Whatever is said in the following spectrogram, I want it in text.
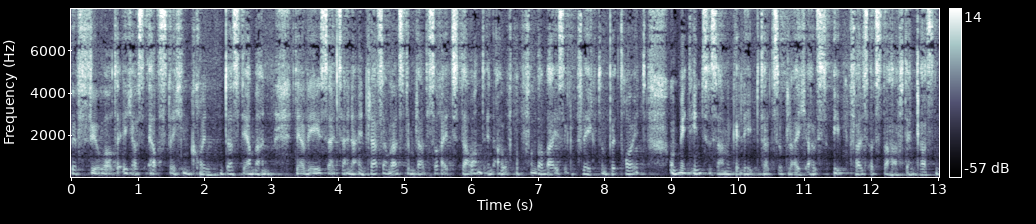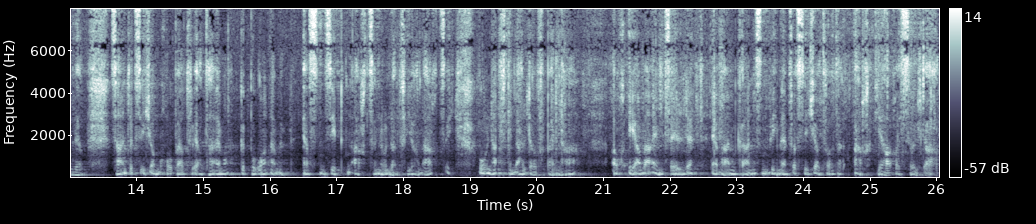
befürworte ich aus ärztlichen Gründen, dass der Mann, der W. seit seiner Entlassung aus dem Lazarett dauernd in aufopfernder Weise gepflegt und betreut und mit ihm zusammengelebt hat, zugleich aus, ebenfalls aus der Haft entlassen wird. Es handelt sich um Robert Wertheimer, geboren am 1.7.1884, wohnhaft in Altdorf bei Lahr. Auch er war im Felde, er war im Ganzen, wie mir versichert wurde, acht Jahre Soldat.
